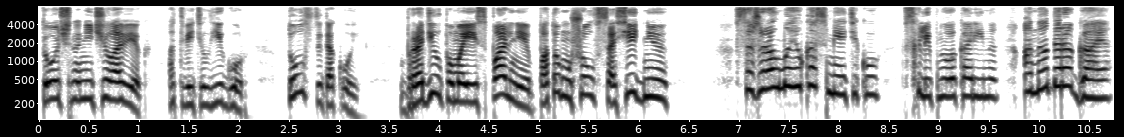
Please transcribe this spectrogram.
«Точно не человек», — ответил Егор. «Толстый такой. Бродил по моей спальне, потом ушел в соседнюю...» сожрал мою косметику», — всхлипнула Карина. «Она дорогая».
